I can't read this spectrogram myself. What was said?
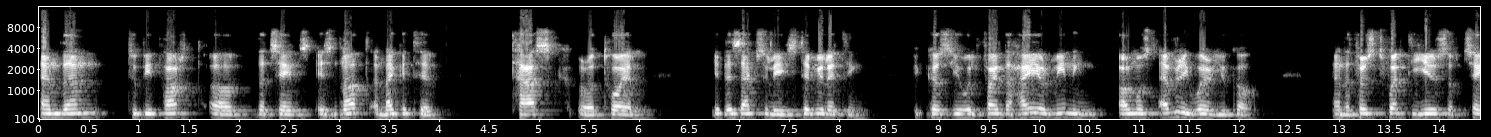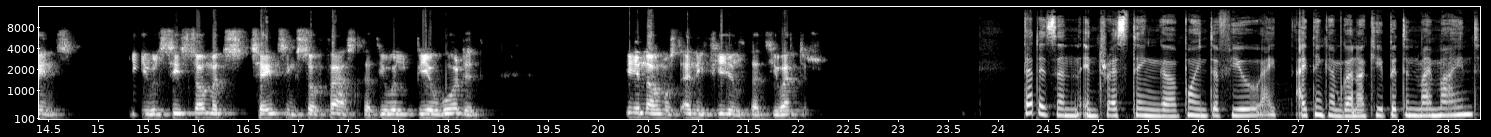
and then to be part of the change is not a negative task or a toil. It is actually stimulating because you will find a higher meaning almost everywhere you go. And the first 20 years of change you will see so much changing so fast that you will be awarded in almost any field that you enter. That is an interesting uh, point of view. I, I think I'm going to keep it in my mind.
